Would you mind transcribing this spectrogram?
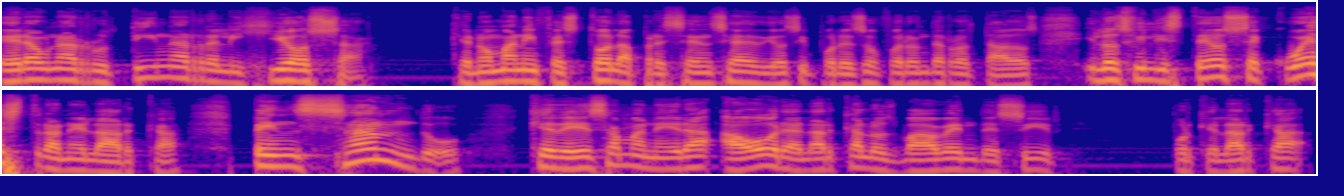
Era una rutina religiosa que no manifestó la presencia de Dios y por eso fueron derrotados. Y los filisteos secuestran el arca pensando que de esa manera ahora el arca los va a bendecir, porque el arca,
